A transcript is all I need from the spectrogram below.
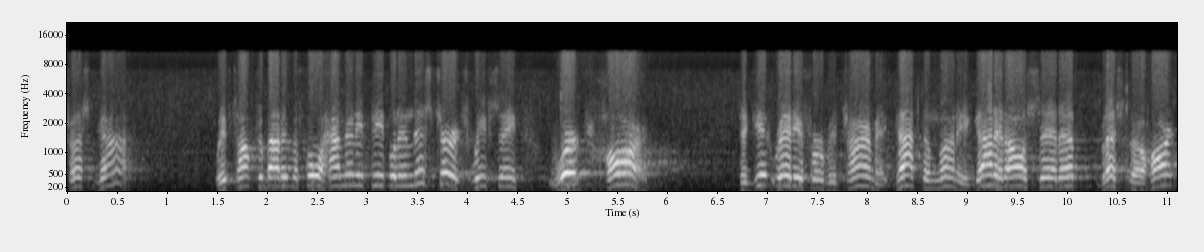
Trust God. We've talked about it before. How many people in this church we've seen work hard to get ready for retirement, got the money, got it all set up, bless their heart.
